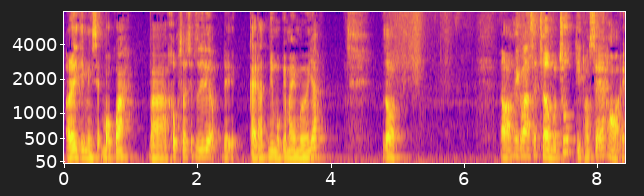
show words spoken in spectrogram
Ở đây thì mình sẽ bỏ qua và không sao chép dữ liệu để cài đặt như một cái máy mới nhá. Rồi đó thì các bạn sẽ chờ một chút thì nó sẽ hỏi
